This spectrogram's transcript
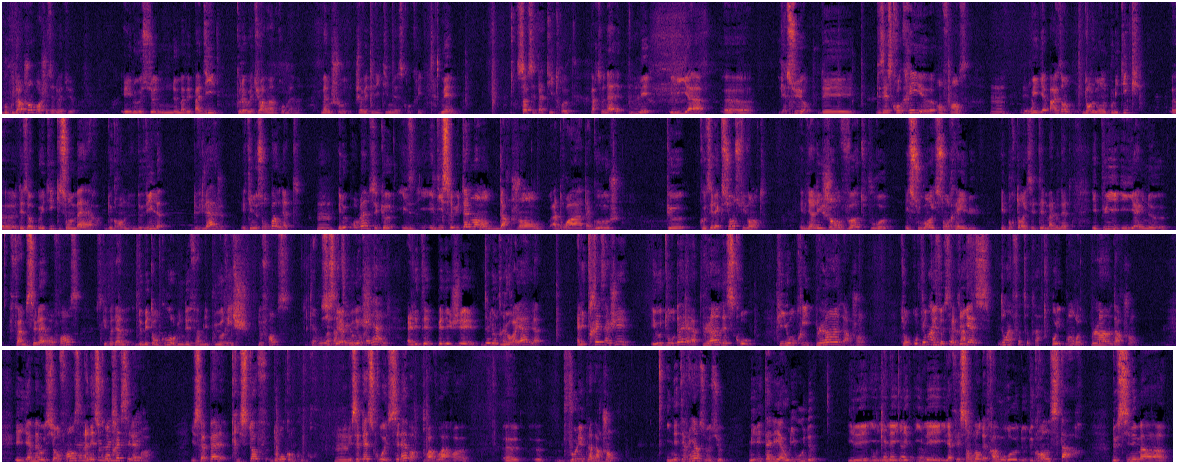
beaucoup d'argent pour acheter cette voiture. Et le monsieur ne m'avait pas dit que la voiture avait un problème. Même chose, j'avais été victime d'une escroquerie. Mais ça, c'est à titre personnel. Ouais. Mais il y a, euh, bien sûr, des, des escroqueries euh, en France. Mais il y a par exemple dans le monde politique euh, des hommes politiques qui sont maires de grandes de villes, de villages, et qui ne sont pas honnêtes. Et le problème, c'est qu'ils ils distribuent tellement d'argent à droite, à gauche, que qu'aux élections suivantes, eh bien, les gens votent pour eux, et souvent ils sont réélus. Et pourtant, ils étaient malhonnêtes. Et puis, il y a une femme célèbre en France, ce qui est Madame de Bettencourt, l'une des femmes les plus riches de France. Car Si ce n'est la plus riche. Elle était PDG De. L'Oréal. Elle est très âgée. Et autour d'elle, elle a plein d'escrocs qui lui ont pris plein d'argent, qui ont profité de sa vieillesse dont un photographe. pour lui prendre plein d'argent. Et il y a même aussi en France Ouais, un escroc très célèbre. Il s'appelle Christophe de Rocancourt. Hmm. Et cet escroc est célèbre pour avoir euh, euh, euh, volé plein d'argent. Il n'était rien, ce monsieur. Mais il est allé à Hollywood. Il, est, il, Canada, est- il est- il est- il a fait semblant d'être amoureux de, de grandes stars, de cinéma,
